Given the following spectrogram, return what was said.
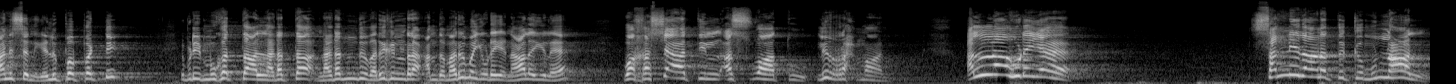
மனுஷன் எழுப்பப்பட்டு இப்படி முகத்தால் நடத்தா நடந்து வருகின்ற அந்த மறுமையுடைய நாளையில் வஹஷாத்தில் அஸ்வாத்து லிர் ரஹ்மான் அல்லாஹுடைய சன்னிதானத்துக்கு முன்னால்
